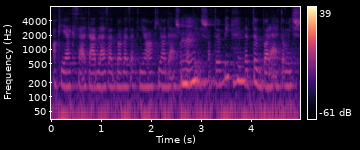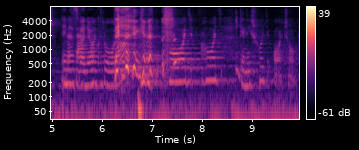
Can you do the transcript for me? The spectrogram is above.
aki Excel táblázatba vezeti a kiadásokat mm-hmm. és a többi, mm-hmm. de több barátom is én beszámolt róla, hogy, hogy igenis, hogy olcsóbb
